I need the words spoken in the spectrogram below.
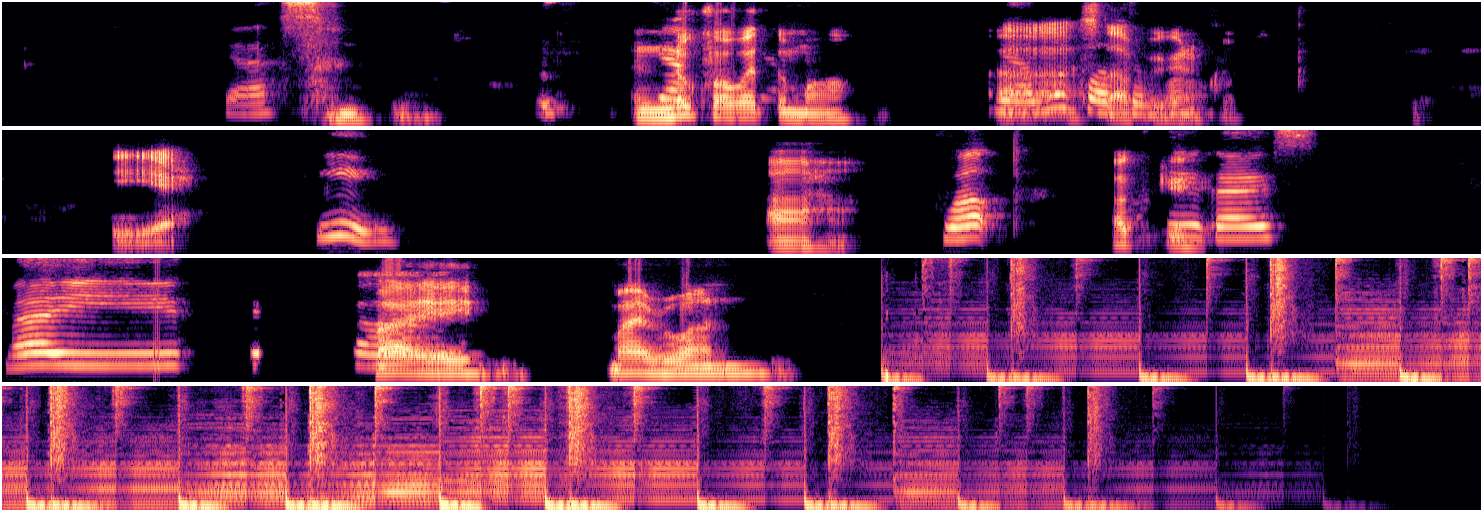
Yes. And Yeah. look forward to more Yeah, uh, stuff we're gonna more. post. Yeah. Yee. Uh-huh. Well, see you Okay. guys. Bye. Bye. Bye everyone.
